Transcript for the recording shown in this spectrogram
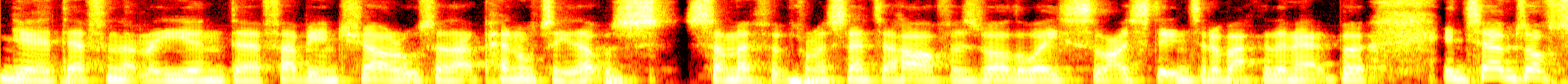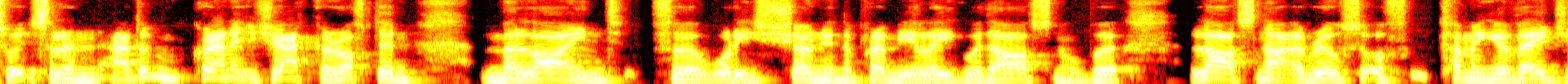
Yeah, definitely. And uh, Fabian Schär also that penalty that was some effort from a centre half as well. The way he sliced it into the back of the net. But in terms of Switzerland, Adam Granit Xhaka often maligned for what he's shown in the Premier League with Arsenal. But last night, a real sort of coming of age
